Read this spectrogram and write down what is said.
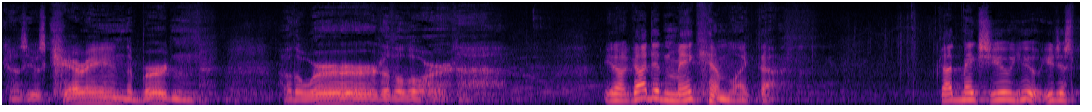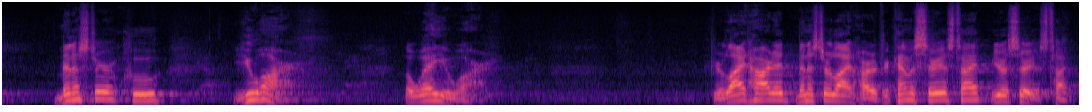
because he was carrying the burden of the word of the Lord. You know, God didn't make him like that. God makes you you. You just minister who you are, the way you are. If you're lighthearted, minister lighthearted. If you're kind of a serious type, you're a serious type.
